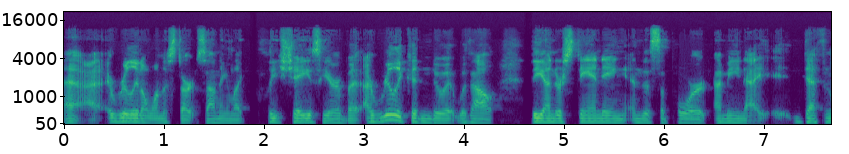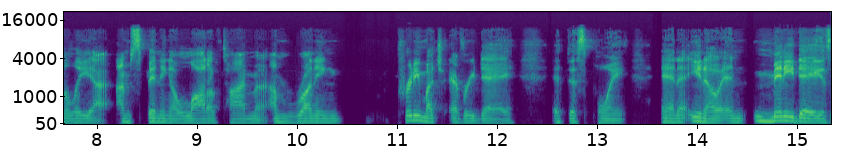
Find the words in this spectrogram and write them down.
I really don't want to start sounding like cliches here, but I really couldn't do it without the understanding and the support. I mean, I eh, definitely I, I'm spending a lot of time. I'm running pretty much every day at this point and uh, you know and many days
